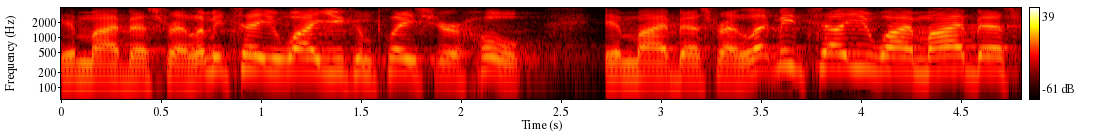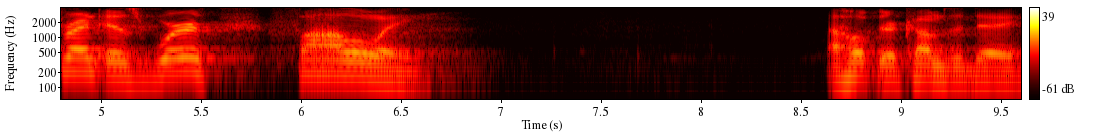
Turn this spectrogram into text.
in my best friend. Let me tell you why you can place your hope in my best friend. Let me tell you why my best friend is worth following. I hope there comes a day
